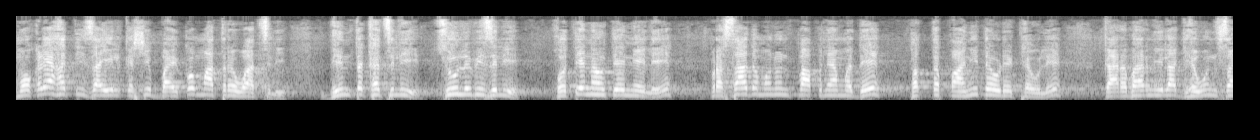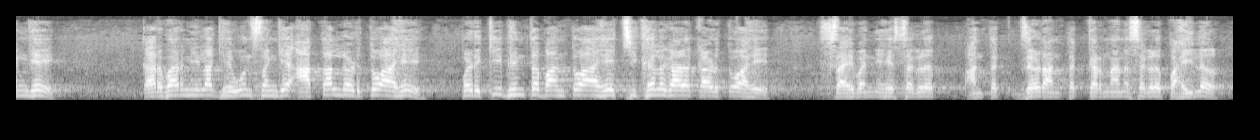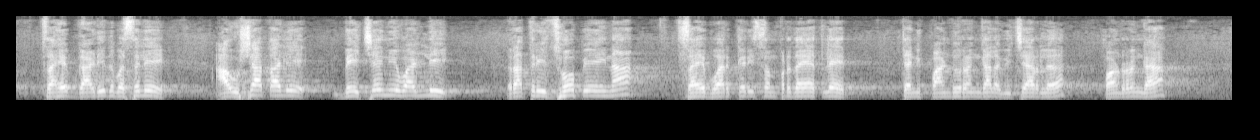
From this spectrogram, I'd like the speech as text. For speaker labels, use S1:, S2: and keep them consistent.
S1: मोकळ्या हाती जाईल कशी बायको मात्र वाचली. भिंत खचली चूल विजली होते नव्हते नेले. प्रसाद म्हणून पापण्यामध्ये फक्त पाणी तेवढे ठेवले. कारभारणीला घेऊन संघे. कारभारणीला घेऊन संघे. आता लढतो आहे. पडकी भिंत बांधतो आहे. चिखल गाळ काढतो आहे. साहेबांनी हे सगळं अंतक जड अंतकरणानं सगळं पाहिलं. साहेब गाडीत बसले. औषात आले. बेचैनी वाढली. रात्री झोप येईना. साहेब वारकरी संप्रदायातले आहेत. त्यांनी पांडुरंगाला विचारलं पांडुरंगा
